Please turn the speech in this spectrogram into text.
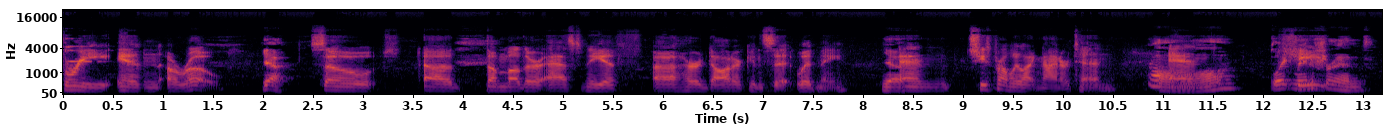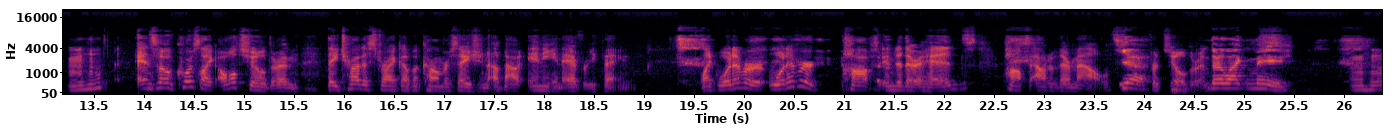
three in a row. Yeah. So uh, the mother asked me if uh, her daughter can sit with me, Yeah. and she's probably like nine or ten. Aww. Blake made a she- friend. hmm And so, of course, like all children, they try to strike up a conversation about any and everything. Like whatever, whatever pops into their heads pops out of their mouths. Yeah. For children. They're like me. hmm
